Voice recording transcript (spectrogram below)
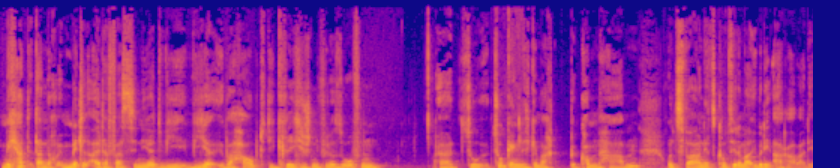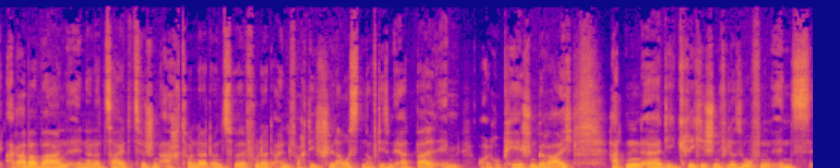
Mich hat dann noch im Mittelalter fasziniert, wie wir überhaupt die griechischen Philosophen äh, zu, zugänglich gemacht bekommen haben. Und zwar, und jetzt kommt es wieder mal über die Araber. Die Araber waren in einer Zeit zwischen 800 und 1200 einfach die schlausten auf diesem Erdball im europäischen Bereich, hatten äh, die griechischen Philosophen ins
